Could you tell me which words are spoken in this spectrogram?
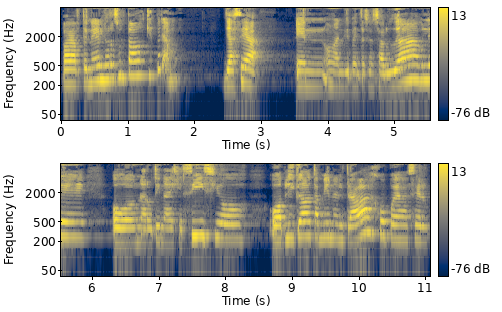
para obtener los resultados que esperamos, ya sea en una alimentación saludable o una rutina de ejercicio o aplicado también en el trabajo, puede ser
